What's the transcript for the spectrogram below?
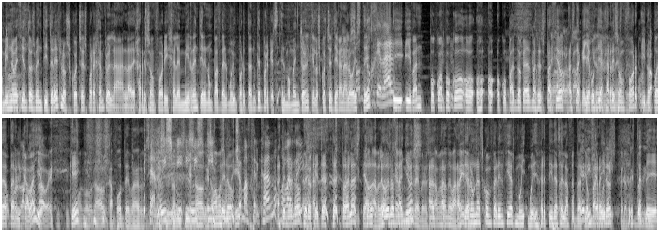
todos. 1923 los coches, por ejemplo, en la, la de Harrison Ford y Helen Mirren tienen un papel muy importante porque es el momento en el que los coches llegan al oeste y, y van poco a poco o- o- o- ocupando cada vez más espacio hasta que llega un día Harrison Ford y no puede atar el ¿Cómo lo ha caballo. eh? ¿Qué? El capote. O sea, Luis, mucho más cercano. Pero no, pero que te- te- todas las, todos los años hacían unas conferencias muy, muy divertidas en la Fundación Barreiros? ¿Pero donde,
